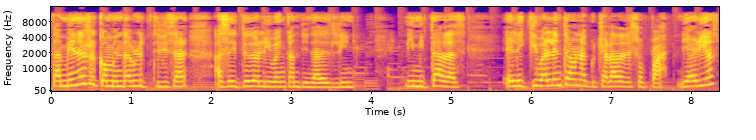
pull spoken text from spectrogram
También es recomendable utilizar aceite de oliva en cantidades limitadas, el equivalente a una cucharada de sopa diarios.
